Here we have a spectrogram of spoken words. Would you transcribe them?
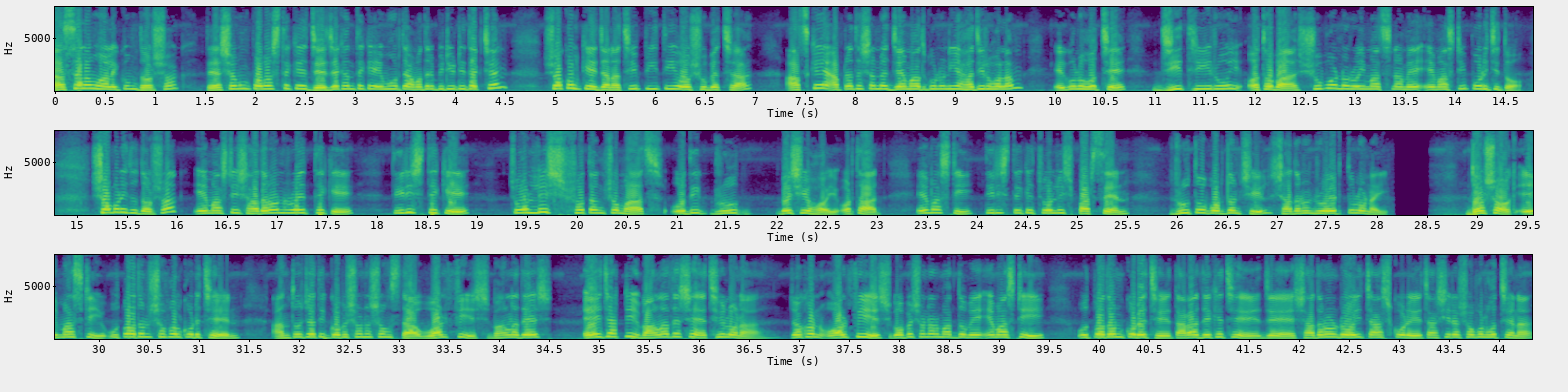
আসসালামু আলাইকুম, দর্শক। দেশ এবং প্রবাস থেকে যে যেখান থেকে এই মুহূর্তে আমাদের ভিডিওটি দেখছেন, সকলকে জানাচ্ছি প্রীতি ও শুভেচ্ছা। আজকে আপনাদের সামনে যে মাছগুলো নিয়ে হাজির হলাম, এগুলো হচ্ছে জি থ্রি রুই অথবা সুবর্ণ রুই মাছ নামে এ মাছটি পরিচিত। সম্মানিত দর্শক, এ মাছটি সাধারণ রুইয়ের থেকে তিরিশ থেকে চল্লিশ শতাংশ মাছ অধিক দ্রুত বেশি হয়। অর্থাৎ, এ মাছটি তিরিশ থেকে চল্লিশ পার্সেন্ট দ্রুত বর্ধনশীল সাধারণ রুইয়ের তুলনায়। দর্শক, এই মাছটি উৎপাদন সফল করেছেন আন্তর্জাতিক গবেষণা সংস্থা ওয়ার্ল্ড ফিশ বাংলাদেশ। এই জাতটি বাংলাদেশে ছিল না। যখন ওয়ার্ল্ড ফিশ গবেষণার মাধ্যমে এই মাছটি উৎপাদন করেছে, তারা দেখেছে যে সাধারণ রই চাষ করে চাষিরা সফল হচ্ছে না।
